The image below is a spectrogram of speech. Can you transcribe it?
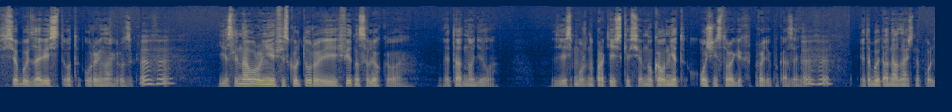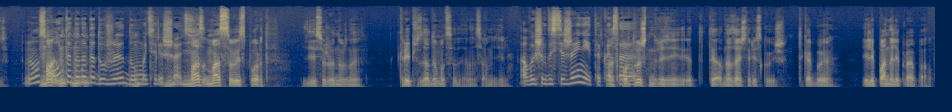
Все будет зависеть от уровня нагрузок. Угу. Если на уровне физкультуры и фитнеса легкого, это одно дело. Здесь можно практически всем. Ну, у кого нет очень строгих противопоказаний. Угу. Это будет однозначно польза. Но спорт это надо уже думать, решать. Масс массовый спорт. Здесь уже нужно крепче задуматься, да, на самом деле. А высших достижений так а это... А спорт высших достижений, ты однозначно рискуешь. Ты как бы или пан, или пропал.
